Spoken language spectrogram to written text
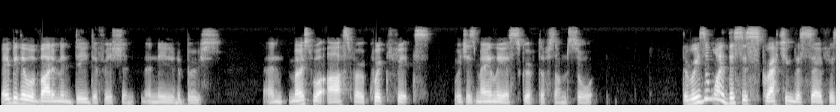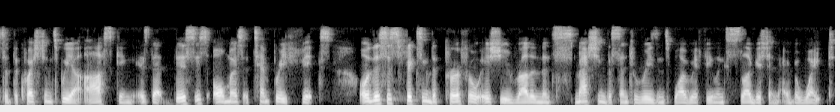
Maybe they were vitamin D deficient and needed a boost. And most will ask for a quick fix, which is mainly a script of some sort. The reason why this is scratching the surface of the questions we are asking is that this is almost a temporary fix, or this is fixing the peripheral issue rather than smashing the central reasons why we're feeling sluggish and overweight.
